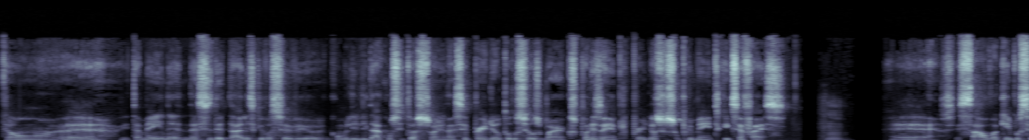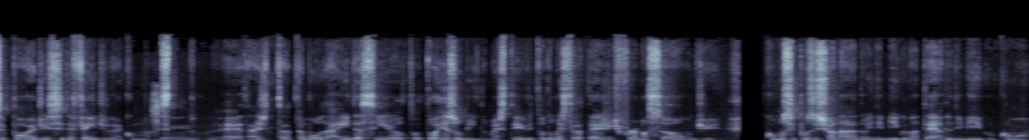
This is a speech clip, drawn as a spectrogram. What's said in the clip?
Então, é, e também né, nesses detalhes que você vê como ele lidar com situações, né? Você perdeu todos os seus barcos, por exemplo, perdeu seu suprimento, o que, que você faz? Hum, É, você salva quem você pode e se defende, né? Como, é, tá- tamo- ainda assim, eu tô, tô resumindo, mas teve toda uma estratégia de formação, de como se posicionar no inimigo, na terra do inimigo, como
